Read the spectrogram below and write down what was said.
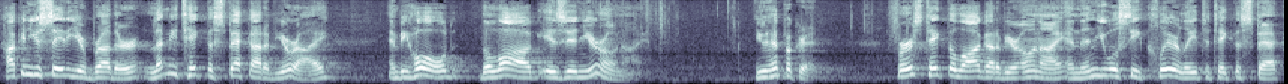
How can you say to your brother, Let me take the speck out of your eye, and behold, the log is in your own eye? You hypocrite. First, take the log out of your own eye, and then you will see clearly to take the speck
